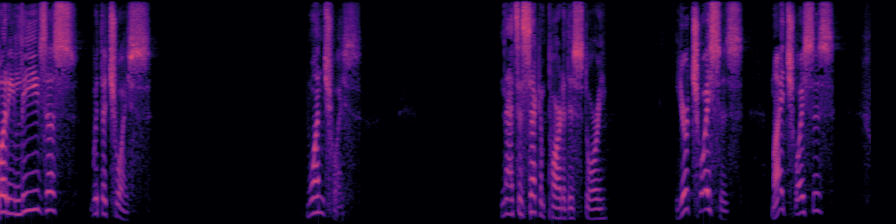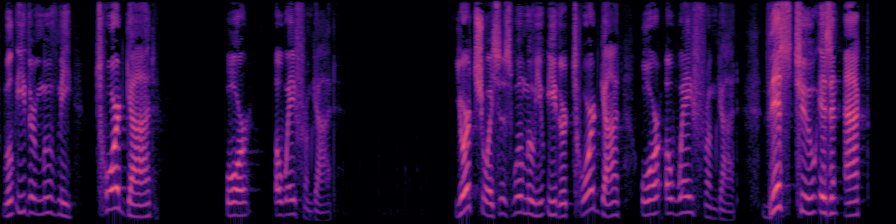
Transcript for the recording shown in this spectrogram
But He leaves us with a choice one choice. And that's the second part of this story. Your choices, my choices, will either move me toward God or away from God. Your choices will move you either toward God or away from God. This too is an act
